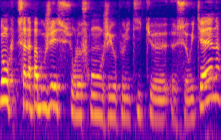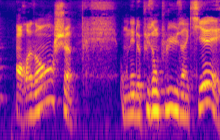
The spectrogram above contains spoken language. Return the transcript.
Donc ça n'a pas bougé sur le front géopolitique euh, ce week-end. En revanche, on est de plus en plus inquiet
